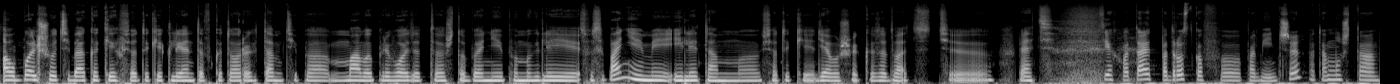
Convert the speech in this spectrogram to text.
А больше у тебя каких все-таки клиентов, которых там типа мамы приводят, э, чтобы они помогли с высыпаниями, или там все-таки девушек за 25? Всех хватает подростков э, поменьше, потому что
